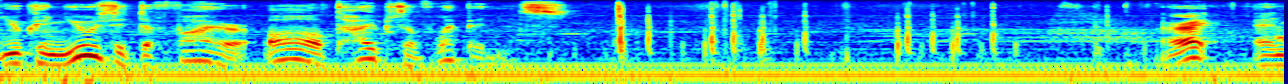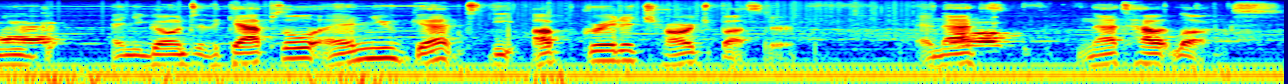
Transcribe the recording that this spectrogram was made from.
You can use it to fire all types of weapons. Alright, and you and you go into the capsule and you get the upgraded Charge Buster. And that's and that's how it looks.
